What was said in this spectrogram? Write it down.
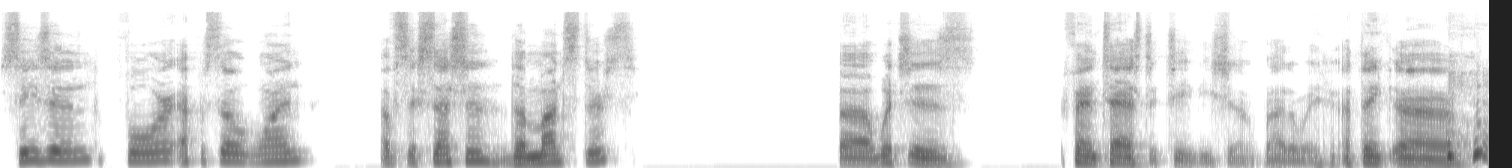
Season four, episode one of Succession, The Munsters, uh, which is fantastic TV show, by the way. I think uh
